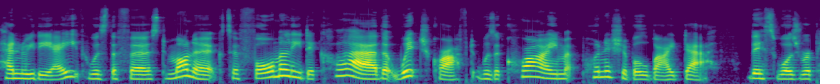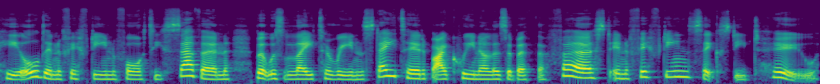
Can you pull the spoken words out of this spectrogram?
Henry VIII was the first monarch to formally declare that witchcraft was a crime punishable by death. This was repealed in 1547, but was later reinstated by Queen Elizabeth I in 1562,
